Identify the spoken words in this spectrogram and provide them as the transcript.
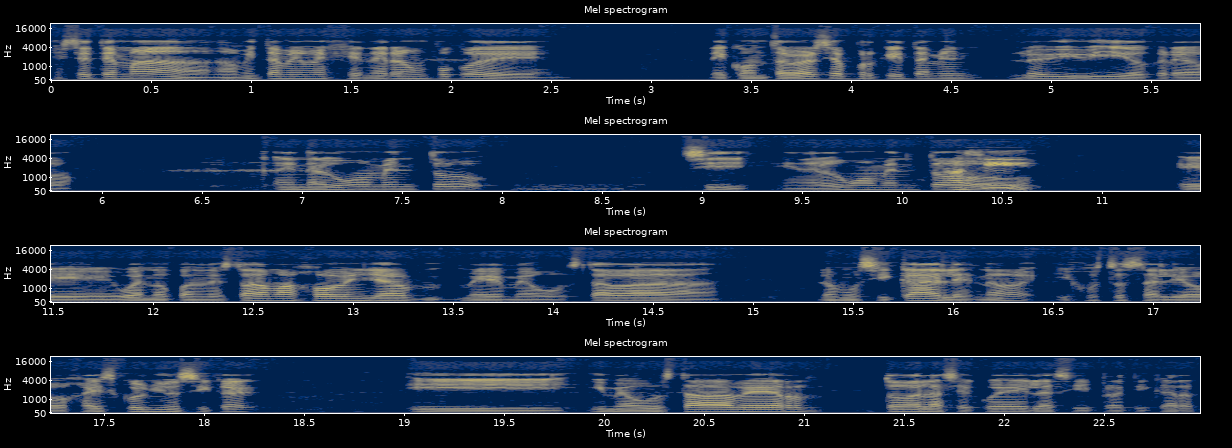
este tema a mí también me genera un poco de, de controversia porque yo también lo he vivido, creo. En algún momento, sí, en algún momento, ¿Ah, sí? eh, bueno, cuando estaba más joven ya me, me gustaba los musicales, ¿no? Y justo salió High School Musical y, y me gustaba ver todas las secuelas y practicar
